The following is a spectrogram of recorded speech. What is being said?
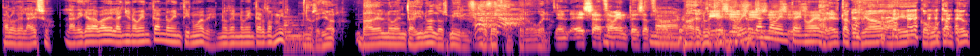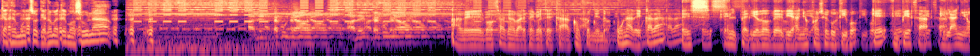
para lo de la ESO, la década va del año 90 al 99, no del 90 al 2000. No, señor. Va del 91 al 2000, la goza, pero bueno. El- exactamente, No, exactamente. no, Va del del Sí, sí, 90 sí, al sí, 99. Alerta, cuñado, ahí como un campeón que hace mucho que no metemos una. A ver, Boza, que me parece que te está confundiendo. Una década es el periodo de 10 años consecutivos que empieza el año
